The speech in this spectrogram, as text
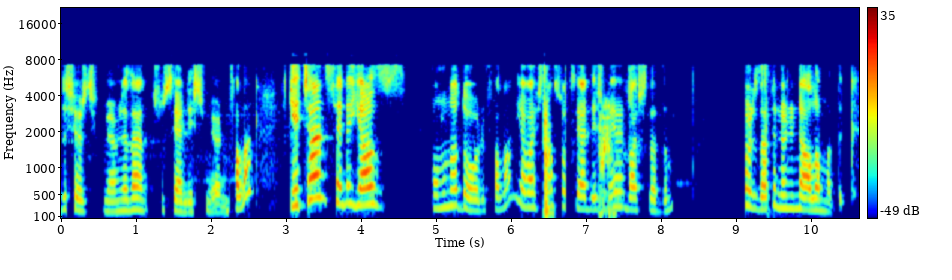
dışarı çıkmıyorum? Neden sosyalleşmiyorum falan. Geçen sene yaz sonuna doğru falan yavaştan sosyalleşmeye başladım. Sonra zaten önünü alamadık.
